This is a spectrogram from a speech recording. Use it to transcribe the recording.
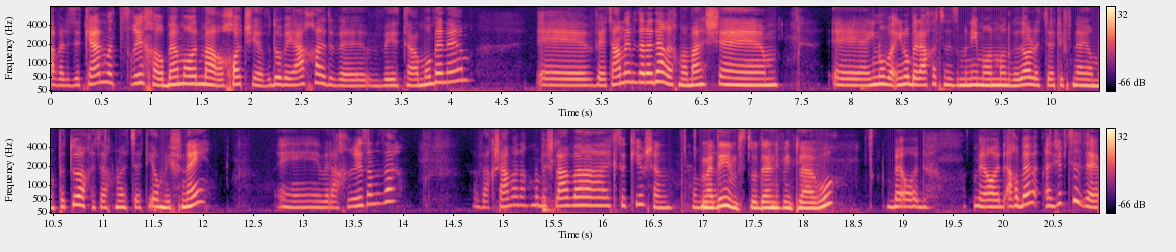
אבל זה כן מצריך הרבה מאוד מערכות שיעבדו ביחד ו- ויתאמו ביניהם, אה, ויצאנו עם זה לדרך, ממש היינו, היינו בלחץ זמנים מאוד מאוד גדול לצאת לפני היום הפתוח, הצלחנו לצאת יום לפני ולהכריז על זה, ועכשיו אנחנו בשלב ה execution. מדהים, סטודנטים התלהבו? מאוד, מאוד. הרבה, אני חושבת שזה,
